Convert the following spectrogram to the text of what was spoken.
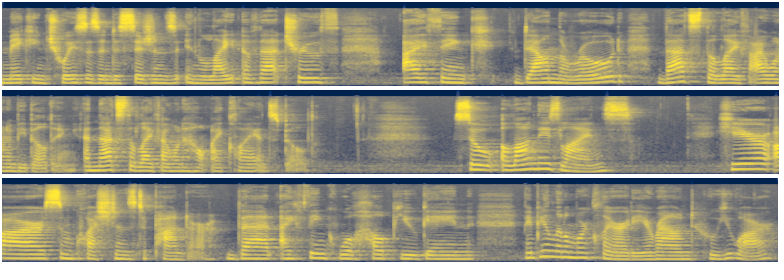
making choices and decisions in light of that truth, I think down the road, that's the life I want to be building. And that's the life I want to help my clients build. So, along these lines, here are some questions to ponder that I think will help you gain maybe a little more clarity around who you are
